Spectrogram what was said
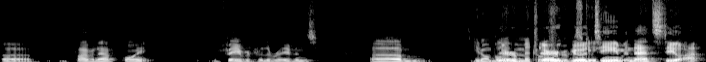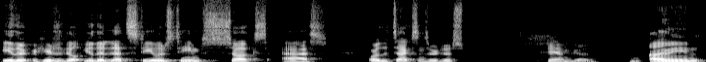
uh, five and a half point favorite for the Ravens. Um, You don't believe they're, in Mitchell they're a good team, and that Steel I, either here's the deal: either that Steelers team sucks ass, or the Texans are just damn good. I mean,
